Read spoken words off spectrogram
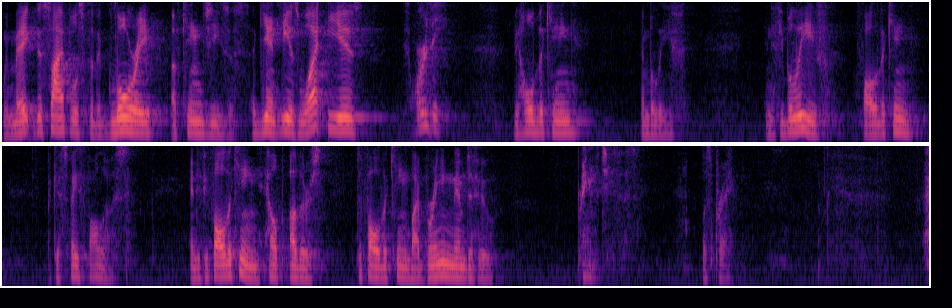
We make disciples for the glory of King Jesus. Again, he is what? He is he's worthy. Behold the King and believe. And if you believe, follow the King, because faith follows. And if you follow the King, help others to follow the King by bringing them to who? Bring them to Jesus. Let's pray.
